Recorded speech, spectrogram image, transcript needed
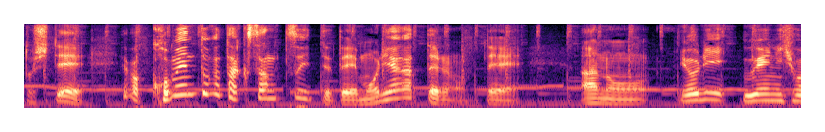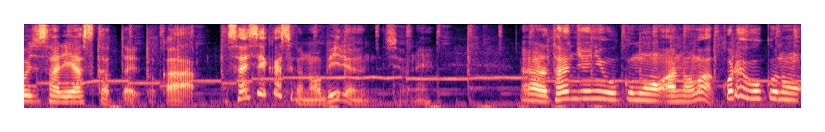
としてやっぱコメントがたくさんついてて盛り上がってるのってあのより上に表示されやすかったりとか再生回数が伸びるんですよね。だから単純に僕も、あの、まあ、これは僕の、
